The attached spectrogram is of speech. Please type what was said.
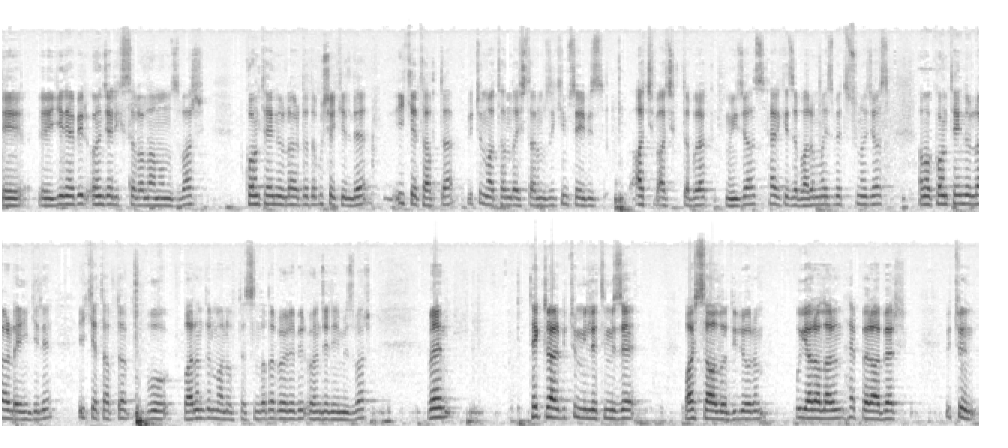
e, e, yine bir öncelik sıralamamız var. Konteynerlarda da bu şekilde ilk etapta bütün vatandaşlarımızı kimseyi biz aç ve açıkta bırakmayacağız. Herkese barınma hizmeti sunacağız. Ama konteynerlarla ilgili ilk etapta bu barındırma noktasında da böyle bir önceliğimiz var. Ben tekrar bütün milletimize başsağlığı diliyorum. Bu yaraların hep beraber bütün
